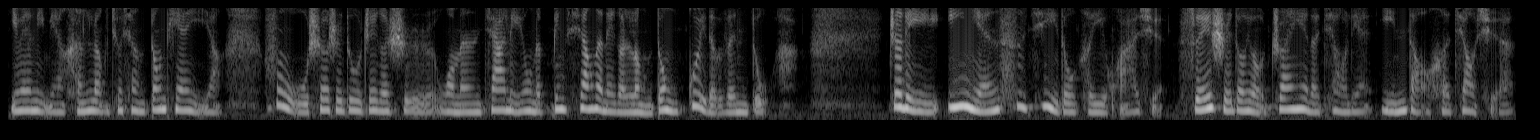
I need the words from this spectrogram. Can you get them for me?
因为里面很冷，就像冬天一样。负五摄氏度，这个是我们家里用的冰箱的那个冷冻柜的温度啊。这里一年四季都可以滑雪，随时都有专业的教练引导和教学。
